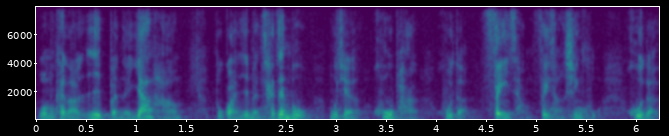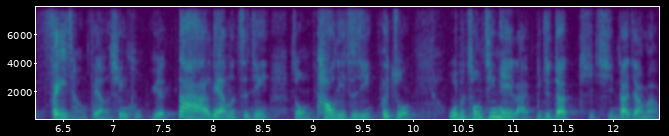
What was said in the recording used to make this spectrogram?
我们看到日本的央行，不管日本财政部目前护盘护得非常非常辛苦，护得非常非常辛苦，因为大量的资金这种套利资金会做。我们从今年以来不就要提醒大家吗？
